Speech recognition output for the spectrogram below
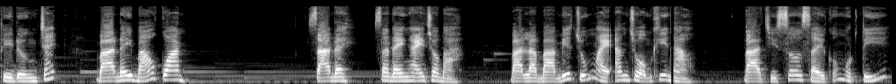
thì đừng trách, bà đây báo quan. Ra đây, ra đây ngay cho bà. Bà là bà biết chúng mày ăn trộm khi nào. Bà chỉ sơ sẩy có một tí,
